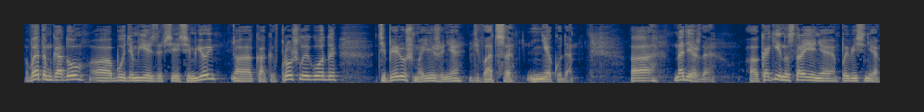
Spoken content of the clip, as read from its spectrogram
в этом году э, будем ездить всей семьей, как и в прошлые годы. Теперь уж моей жене деваться некуда. А, Надежда, а какие настроения по весне?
